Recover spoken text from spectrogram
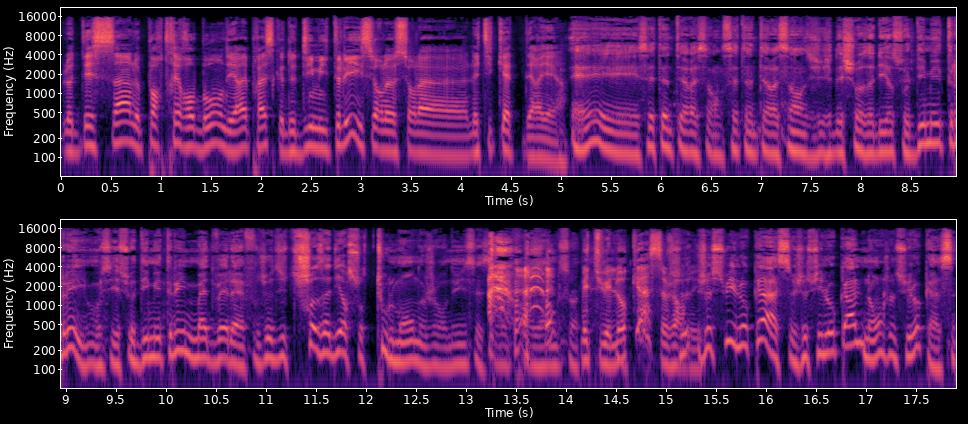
le dessin, le portrait robot, on dirait presque, de Dimitri sur le sur l'étiquette derrière? Eh, c'est intéressant, c'est intéressant. J'ai des choses à dire sur Dimitri aussi, sur Dimitri Medvedev. J'ai des choses à dire sur tout le monde aujourd'hui. C'est. Mais tu es loquace aujourd'hui. Je, je suis loquace. Je suis local, non, je suis loquace.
